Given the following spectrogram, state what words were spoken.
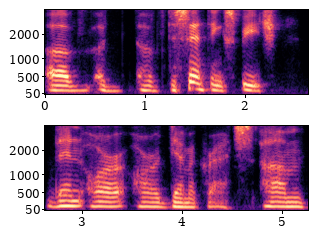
of, of dissenting speech than are, are Democrats. Um,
